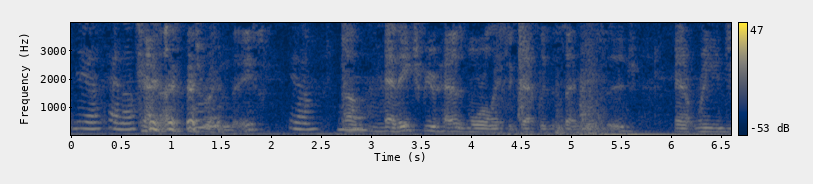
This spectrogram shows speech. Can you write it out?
Yeah, tenor. Tanner, has written these. Yeah. Um, and each of you has more or less exactly the same message, and it reads:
